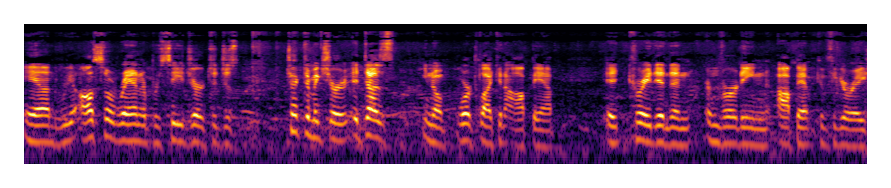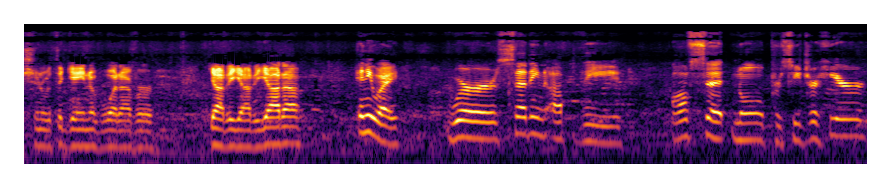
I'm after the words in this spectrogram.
and we also ran a procedure to just check to make sure it does, you know, work like an op amp. It created an inverting op amp configuration with a gain of whatever, yada yada yada. Anyway, we're setting up the offset null procedure here.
